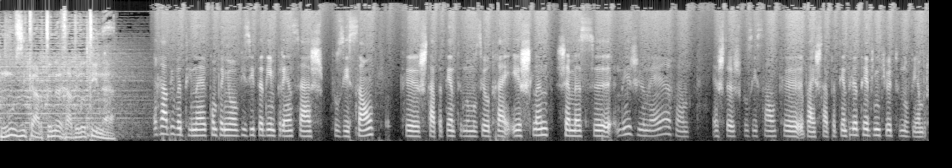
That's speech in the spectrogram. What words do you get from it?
Musicarte na Rádio Latina. A Rádio Latina acompanhou a visita de imprensa à exposição que está patente no Museu de Rai Eschlen, chama-se Legionnaire. Esta exposição que vai estar patente até 28 de novembro.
